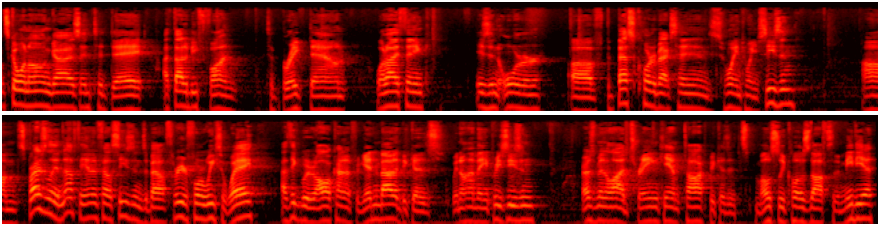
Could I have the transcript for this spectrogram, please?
What's going on, guys? And today I thought it'd be fun to break down what I think is an order of the best quarterbacks heading into the 2020 season. Um, surprisingly enough, the NFL season is about three or four weeks away. I think we're all kind of forgetting about it because we don't have any preseason. There hasn't been a lot of training camp talk because it's mostly closed off to the media.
